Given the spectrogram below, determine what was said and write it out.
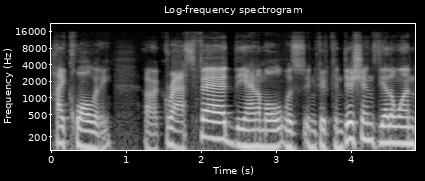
high quality. Uh, grass fed, the animal was in good conditions. The other one,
